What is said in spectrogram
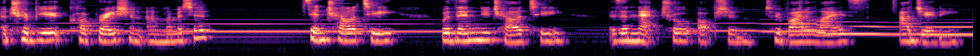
attribute cooperation unlimited. Centrality within neutrality is a natural option to vitalize our journey.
